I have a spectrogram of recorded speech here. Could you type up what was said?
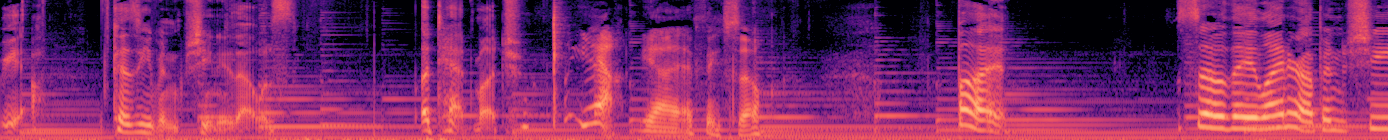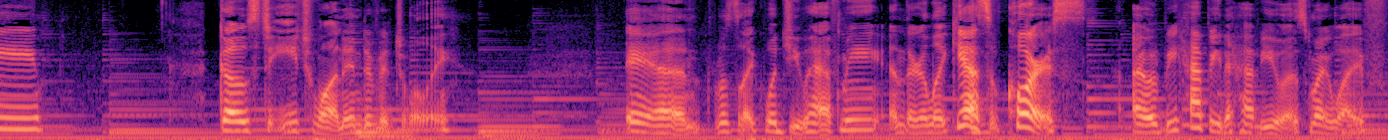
Yeah, because even she knew that was a tad much. Yeah, yeah, I think so. But so they line her up, and she goes to each one individually and was like, Would you have me? And they're like, Yes, of course. I would be happy to have you as my wife.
